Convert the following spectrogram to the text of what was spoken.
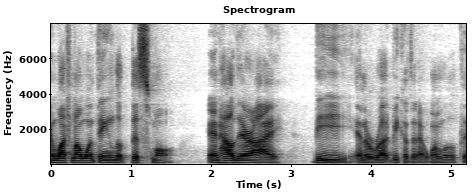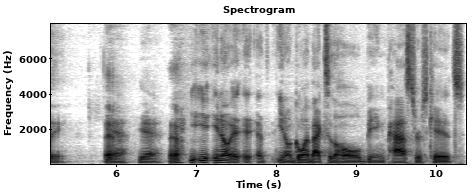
and watch my one thing look this small and how dare i be in a rut because of that one little thing Yeah, yeah. Yeah. You, you- know, it, it, you know, going back to the whole being pastors' kids,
